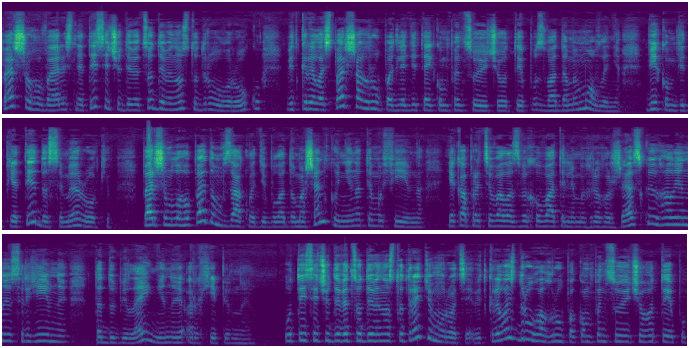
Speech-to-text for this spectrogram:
1 вересня 1992 року відкрилась перша група для дітей компенсуючого типу з вадами мовлення віком від 5 до 7 років. Першим логопедом в закладі була Домашенко Ніна Тимофіївна, яка працювала з вихователями Григоржевською Галиною Сергіївною та Дубілей Ніною Архипівною. У 1993 році відкрилась друга група компенсуючого типу.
